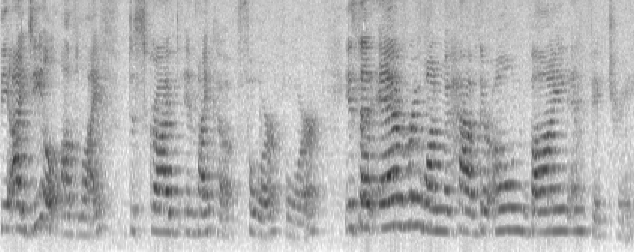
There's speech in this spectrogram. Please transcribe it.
The ideal of life described in Micah 4 4 is that everyone would have their own vine and fig tree,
